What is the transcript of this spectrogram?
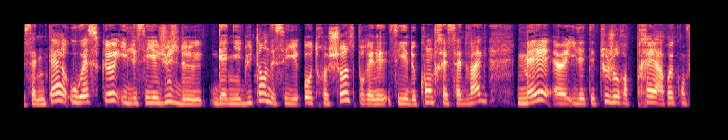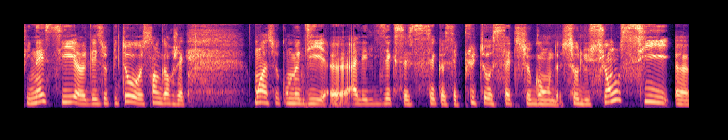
sanitaire, ou est-ce qu'il essayait juste de gagner du temps, d'essayer autre chose pour essayer de contrer cette vague, mais euh, il était toujours prêt à reconfiner si euh, les hôpitaux s'engorgeaient. Moi, ce qu'on me dit euh, à l'Élysée, c'est que c'est plutôt cette seconde solution. Si euh,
